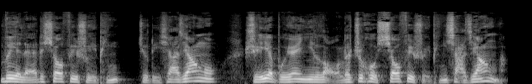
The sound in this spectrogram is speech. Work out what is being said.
未来的消费水平就得下降哦。谁也不愿意老了之后消费水平下降嘛。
